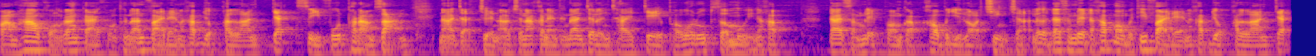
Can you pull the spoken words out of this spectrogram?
ความห้าวของร่างกายของทางด้านฝ่ายแดงนะครับ ยกพันล้านแจ็คซีฟู้ดพระรามสามน่าจะเฉือนเอาชนะคะแนนทางด้านเจริญชัยเจพาวเวอร์รูปสมุยนะครับได้สำเร็จพร้อมกับเข้าไปยืนรอชิงชนะเลิศได้สำเร็จนะครับ มองไปที่ฝ่ายแดงนะครับ ยกพันล้านแจ็ค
